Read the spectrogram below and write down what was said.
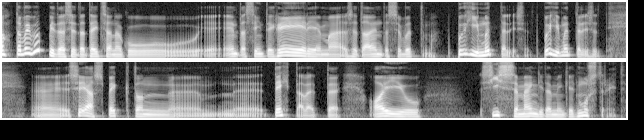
noh, ta võib õppida seda täitsa nagu endasse integreerima ja seda endasse võtma. põhimõtteliselt, põhimõtteliselt eh, see aspekt on eh, tehtav, et aiu sisse mängida mingeid mustreid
